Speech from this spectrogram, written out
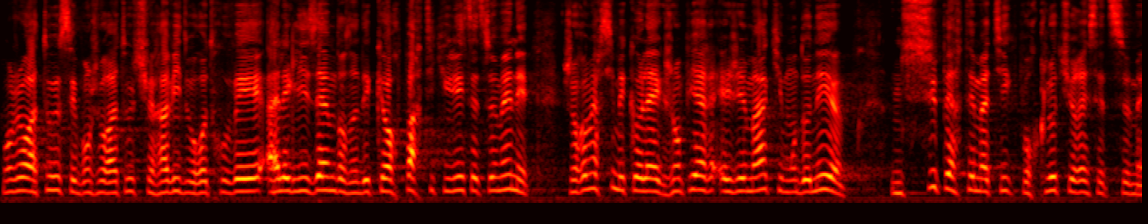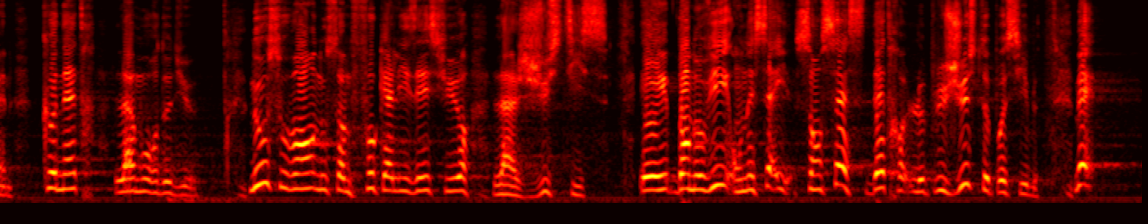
Bonjour à tous et bonjour à toutes. Je suis ravi de vous retrouver à l'Église M dans un décor particulier cette semaine et je remercie mes collègues Jean-Pierre et Gemma qui m'ont donné euh, une super thématique pour clôturer cette semaine. Connaître l'amour de Dieu. Nous, souvent, nous sommes focalisés sur la justice. Et dans nos vies, on essaye sans cesse d'être le plus juste possible. Mais,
